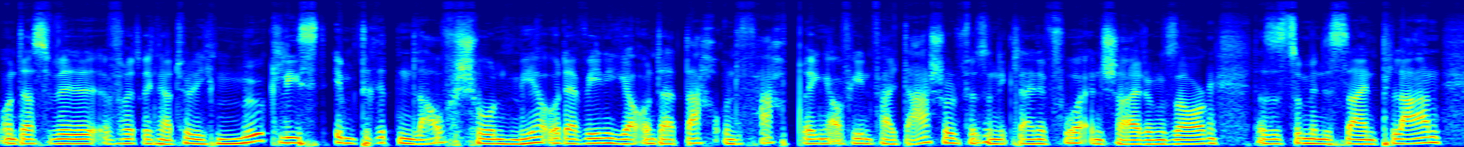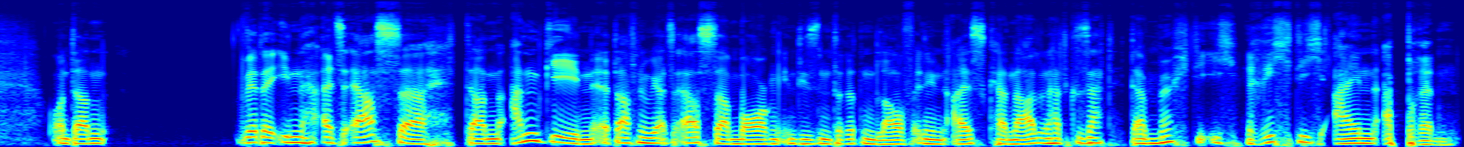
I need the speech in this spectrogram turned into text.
und das will Friedrich natürlich möglichst im dritten Lauf schon mehr oder weniger unter Dach und Fach bringen. Auf jeden Fall da schon für so eine kleine Vorentscheidung sorgen. Das ist zumindest sein Plan. Und dann wird er ihn als erster dann angehen. Er darf nämlich als erster morgen in diesen dritten Lauf in den Eiskanal und hat gesagt, da möchte ich richtig einen abbrennen.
